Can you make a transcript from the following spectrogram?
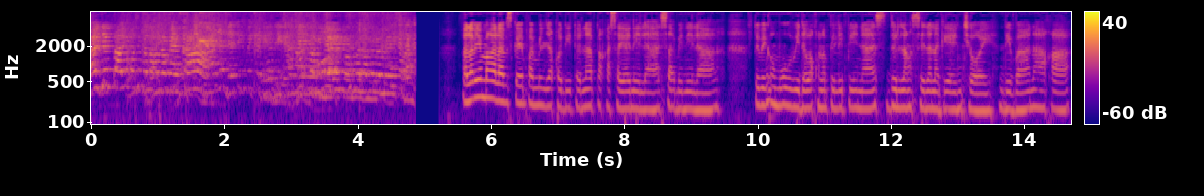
Ay, dyan tayo kasi malaki na mesa. Alam niyo mga loves ko, yung pamilya ko dito, napakasaya nila. Sabi nila, tuwing umuwi daw ako ng Pilipinas, doon lang sila nag enjoy di ba Nakaka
